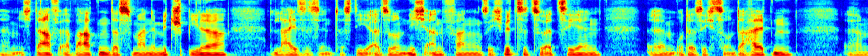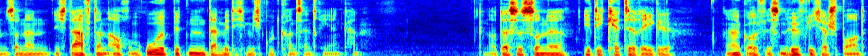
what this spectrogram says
ähm, ich darf erwarten, dass meine Mitspieler leise sind, dass die also nicht anfangen, sich Witze zu erzählen ähm, oder sich zu unterhalten, ähm, sondern ich darf dann auch um Ruhe bitten, damit ich mich gut konzentrieren kann. Genau, das ist so eine Etikette-Regel. Ja, Golf ist ein höflicher Sport.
